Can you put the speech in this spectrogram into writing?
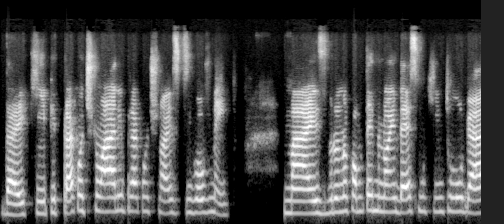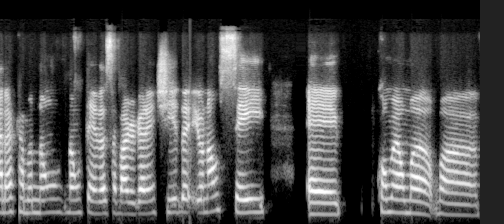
da equipe para continuarem, para continuar esse desenvolvimento. Mas Bruna, como terminou em 15º lugar, acaba não, não tendo essa vaga garantida. Eu não sei é, como é uma, uma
